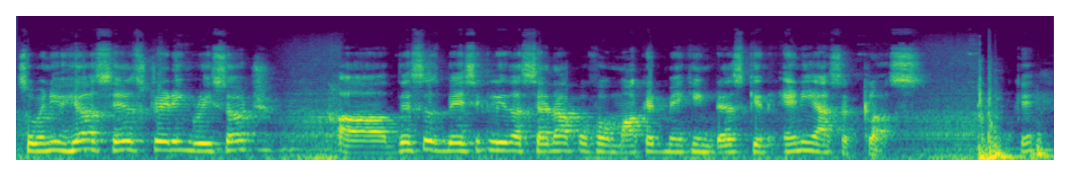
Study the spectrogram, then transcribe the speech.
So when you hear sales trading research, uh, this is basically the setup of a market making desk in any asset class. Okay.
